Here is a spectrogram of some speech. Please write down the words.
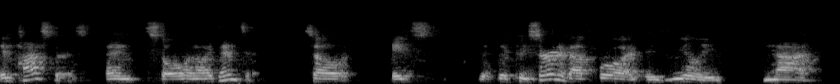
imposters and stolen identity. So it's the, the concern about fraud is really not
